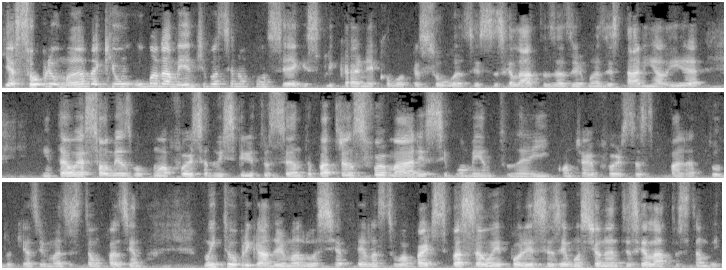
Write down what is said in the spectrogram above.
que é sobre-humana, que humanamente você não consegue explicar, né, como pessoas, esses relatos, as irmãs estarem ali, né, então é só mesmo com a força do Espírito Santo para transformar esse momento, né, e encontrar forças para tudo que as irmãs estão fazendo. Muito obrigado, irmã Lúcia, pela sua participação e por esses emocionantes relatos também.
